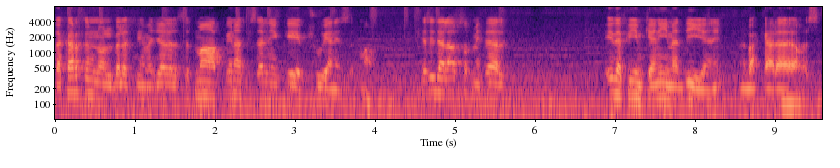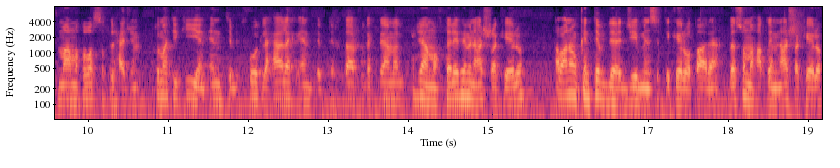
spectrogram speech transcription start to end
ذكرت إنه البلد فيها مجال للاستثمار. في ناس بتسألني كيف؟ شو يعني استثمار يا سيدي على أبسط مثال إذا في إمكانية مادية يعني أنا بحكي على استثمار متوسط الحجم اوتوماتيكيا أنت بتفوت لحالك أنت بتختار شو بدك تعمل. احجام مختلفة من 10 كيلو. طبعا ممكن تبدا تجيب من 6 كيلو طالع بس هم حاطين من 10 كيلو.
